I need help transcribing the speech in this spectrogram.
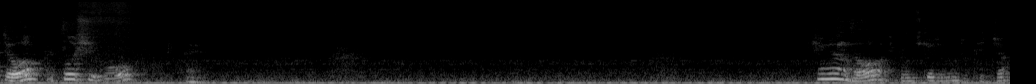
하죠. 또 쉬고. 네. 쉬면서 움직여주면 좋겠죠.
